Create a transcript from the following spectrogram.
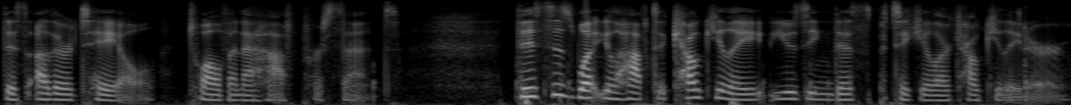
this other tail, 12.5%. This is what you'll have to calculate using this particular calculator.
